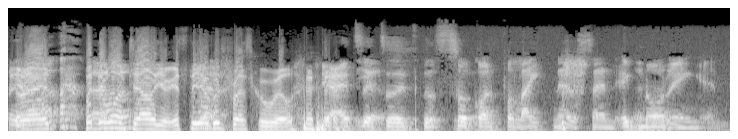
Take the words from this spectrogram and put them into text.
right? But they won't uh-huh. tell you. It's the your good friends who will. Yeah, it's, it's, Yes. it's the so-called politeness and ignoring, and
